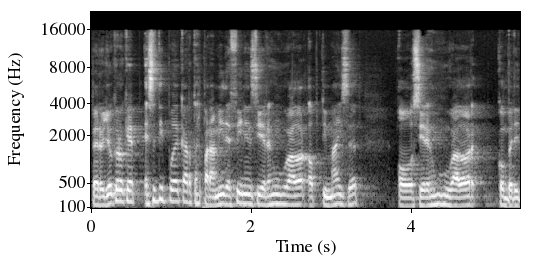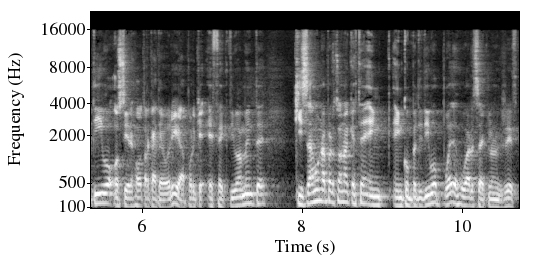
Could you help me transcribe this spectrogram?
Pero yo creo que ese tipo de cartas para mí definen si eres un jugador optimized o si eres un jugador competitivo o si eres otra categoría. Porque efectivamente quizás una persona que esté en, competitivo puede jugar Cyclonic Rift,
